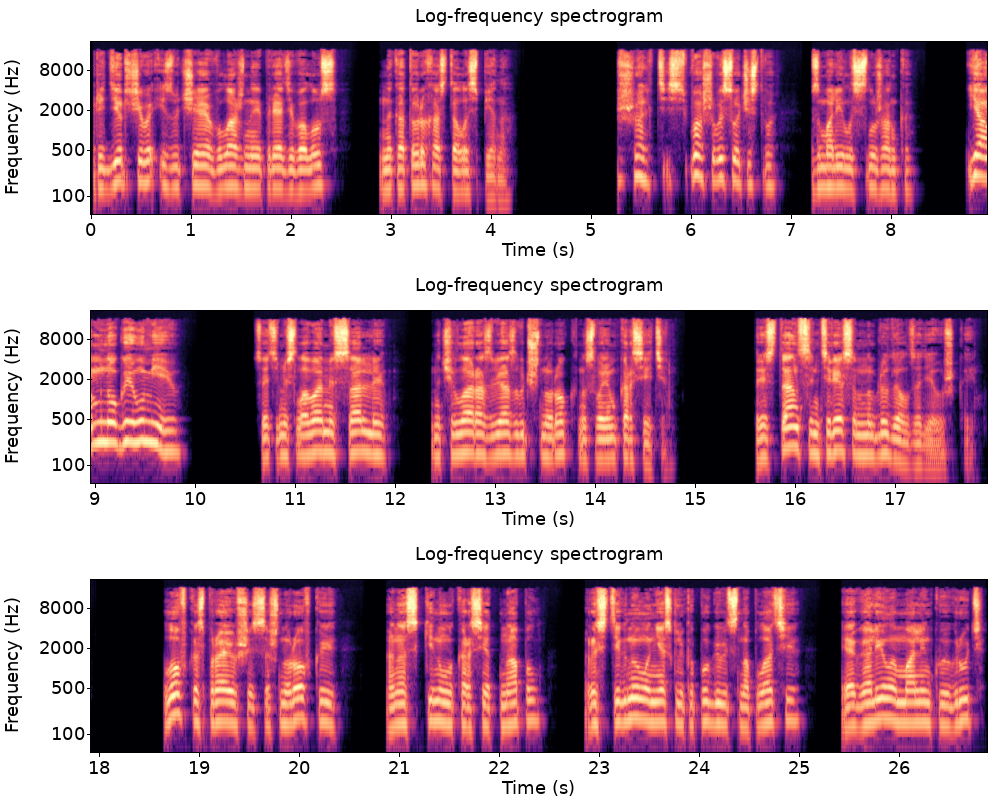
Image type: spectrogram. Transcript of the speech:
придирчиво изучая влажные пряди волос, на которых осталась пена. «Жальтесь, ваше высочество», — взмолилась служанка. «Я многое умею». С этими словами Салли начала развязывать шнурок на своем корсете. Тристан с интересом наблюдал за девушкой. Ловко справившись со шнуровкой, она скинула корсет на пол, расстегнула несколько пуговиц на платье и оголила маленькую грудь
